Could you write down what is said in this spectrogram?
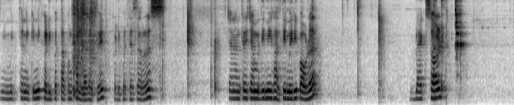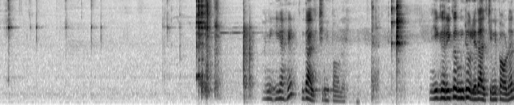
निमित्ताने की नाही कढीपत्ता पण खाल्ला जातो आहे कढीपत्त्याचा रस. त्याच्यानंतर याच्यामध्ये मी घालते मिरी पावडर. ब्लॅक सॉल्ट आणि ही आहे दालचिनी पावडर. ही घरी करून ठेवले दालचिनी पावडर.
